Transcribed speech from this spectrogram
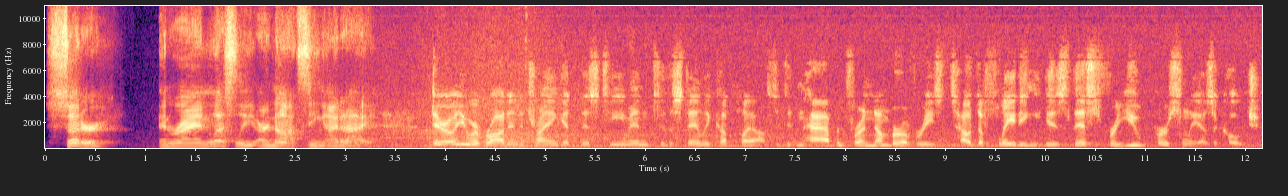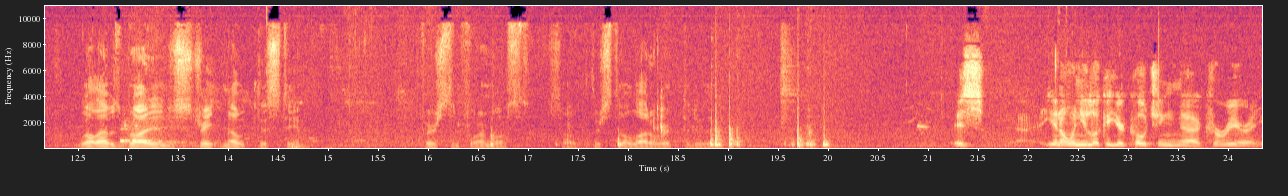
Sutter and Ryan Leslie are not seeing eye to eye. Daryl, you were brought in to try and get this team into the Stanley Cup playoffs. It didn't happen for a number of reasons. How deflating is this for you personally as a coach? Well, I was brought in to straighten out this team, first and foremost. So there's still a lot of work to do there. Is you know when you look at your coaching uh, career and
